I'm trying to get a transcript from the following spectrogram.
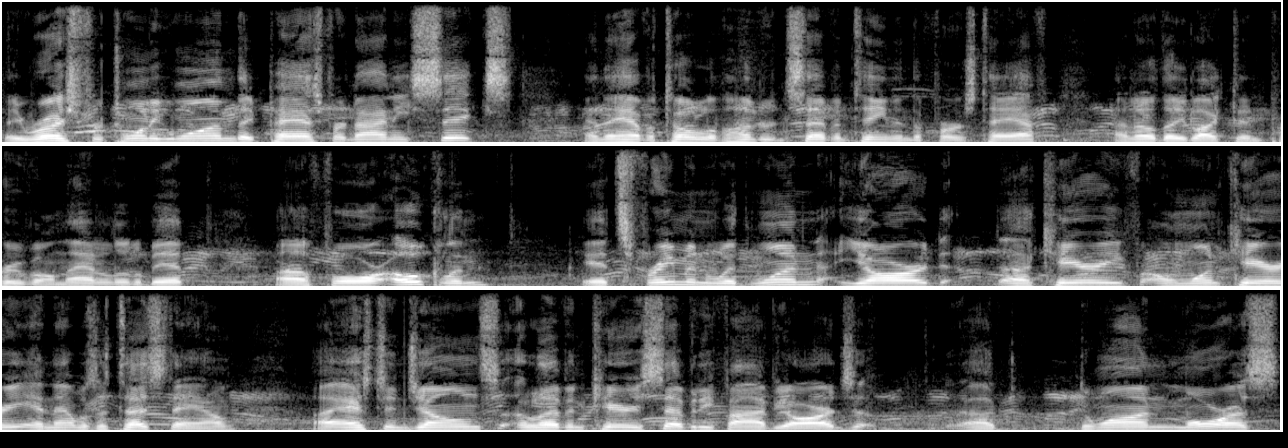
They rushed for 21, they passed for 96, and they have a total of 117 in the first half. I know they'd like to improve on that a little bit. Uh, for Oakland, it's Freeman with one yard uh, carry on one carry, and that was a touchdown. Uh, Ashton Jones, 11 carries, 75 yards. Uh, Dewan Morris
